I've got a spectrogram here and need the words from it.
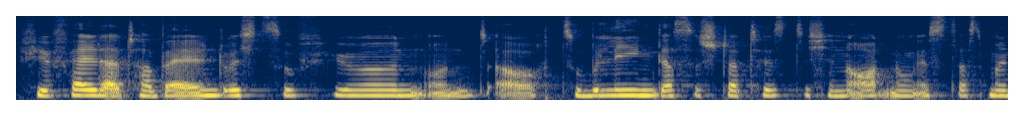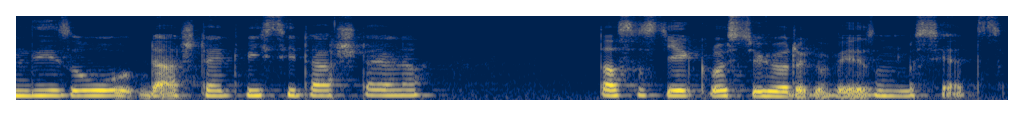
vier Felder-Tabellen durchzuführen und auch zu belegen, dass es statistisch in Ordnung ist, dass man die so darstellt, wie ich sie darstelle. Das ist die größte Hürde gewesen bis jetzt.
